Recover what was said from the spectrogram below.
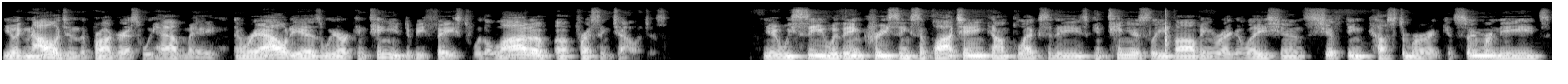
you know, acknowledging the progress we have made. And reality is we are continued to be faced with a lot of, of pressing challenges. You know, we see with increasing supply chain complexities, continuously evolving regulations, shifting customer and consumer needs,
